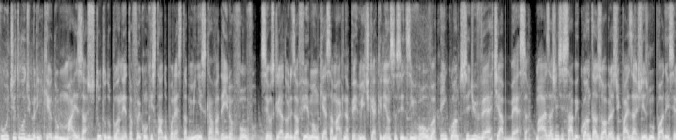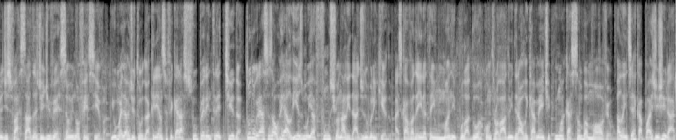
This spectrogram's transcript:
o título de brinquedo mais astuto do planeta foi conquistado por esta mini escavadeira Volvo. Seus criadores afirmam que essa máquina permite que a criança se desenvolva enquanto se diverte à beça. Mas a gente sabe quantas obras de paisagismo podem ser disfarçadas de diversão inofensiva. E o melhor de tudo, a criança ficará super entretida, tudo graças ao realismo e à funcionalidade do brinquedo. A escavadeira tem um manipulador controlado hidraulicamente e uma caçamba móvel, além de ser capaz de girar.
